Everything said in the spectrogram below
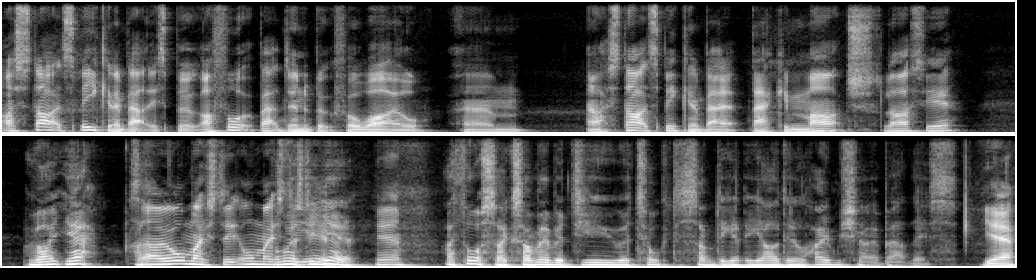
I started speaking about this book. I thought about doing a book for a while. Um, and I started speaking about it back in March last year. Right? Yeah, So almost a- almost, Almost a a year. year. Yeah. I thought so because I remembered you were talking to somebody at the Ideal Home Show about this. Yeah.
